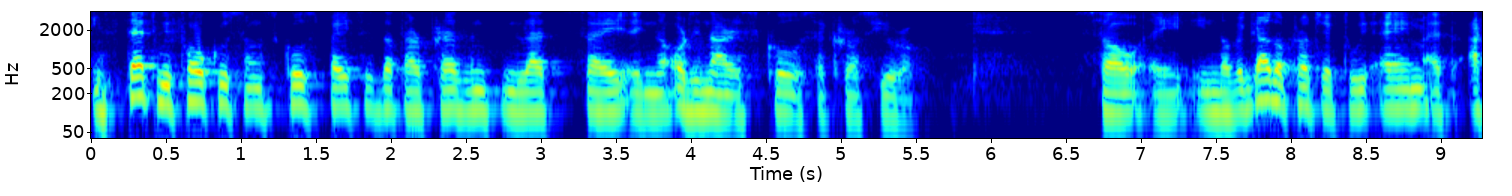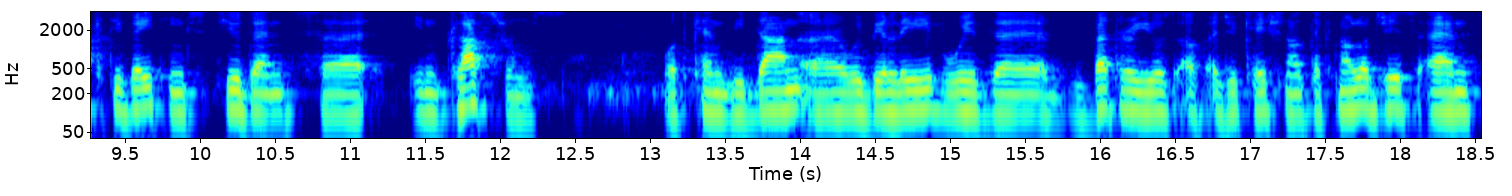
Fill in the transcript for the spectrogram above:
instead, we focus on school spaces that are present in, let's say, in ordinary schools across Europe. So in Novigado project, we aim at activating students uh, in classrooms. What can be done, uh, we believe, with the better use of educational technologies and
